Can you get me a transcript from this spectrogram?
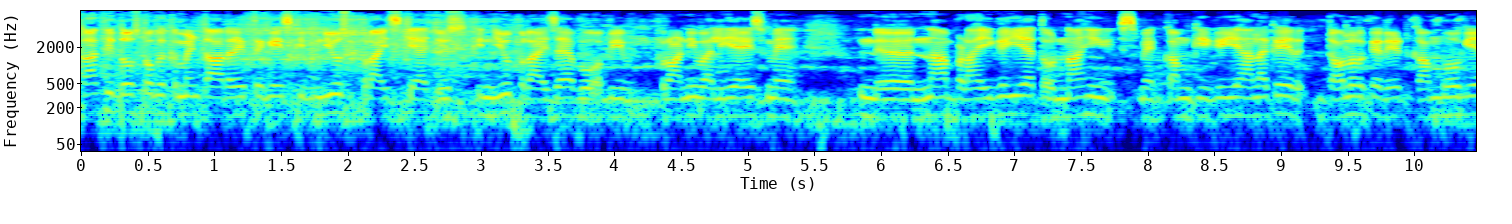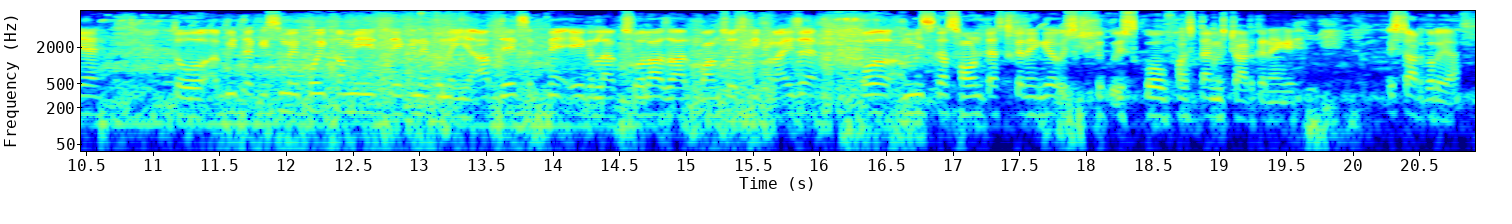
काफ़ी दोस्तों के कमेंट आ रहे थे कि इसकी न्यूज़ प्राइस क्या है। जो इसकी न्यू प्राइस है, वो अभी पुरानी वाली है। इसमें ना बढ़ाई गई है तो ना ही इसमें कम की गई है। हालाँकि डॉलर के रेट कम हो गया है। तो अभी तक इसमें कोई कमी देखने को नहीं है। आप देख सकते हैं, एक लाख सोलह हज़ार पाँच सौ इसकी प्राइस है। और हम इसका साउंड टेस्ट करेंगे इसको फ़र्स्ट टाइम स्टार्ट करेंगे। स्टार्ट करो यार।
